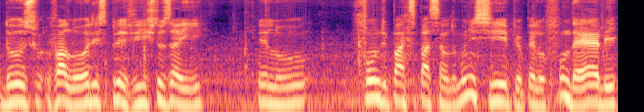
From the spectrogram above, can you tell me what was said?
dos valores previstos aí pelo Fundo de Participação do Município, pelo Fundeb,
